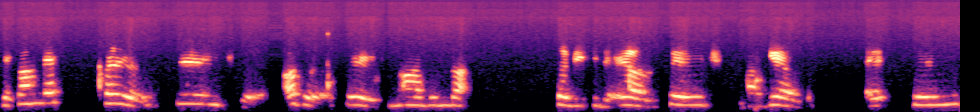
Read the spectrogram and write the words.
Tek hamle kare C3'te adı ardından tabii ki de E aldı. F3, A, G aldı. E, F3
